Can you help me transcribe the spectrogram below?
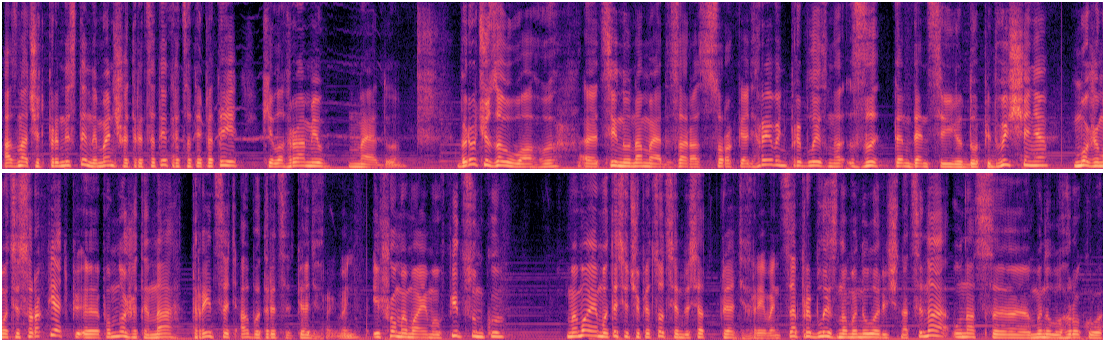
А значить, принести не менше 30-35 кілограмів меду. Беручи за увагу е, ціну на мед зараз 45 гривень приблизно з тенденцією до підвищення, можемо ці 45 е, помножити на 30 або 35 гривень. І що ми маємо в підсумку? Ми маємо 1575 гривень. Це приблизно минулорічна ціна. У нас е, минулого року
